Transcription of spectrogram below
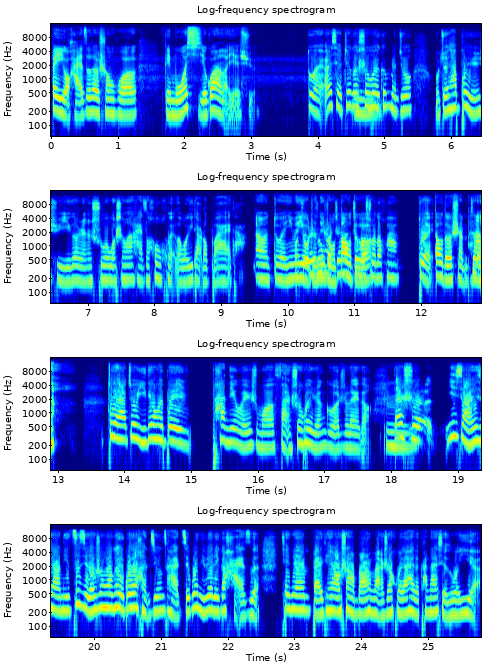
被有孩子的生活给磨习惯了，也许，对，而且这个社会嗯。根本就，我觉得他不允许一个人说我生完孩子后悔了，我一点儿都不爱他。嗯，对，因为有着那种道德说的话，对，道德审判，对啊，就一定会被判定为什么反社会人格之类的。但嗯是你想一想，你自己的生活可以过得很精彩，结果你为了一个孩子，天天白天要上班，晚上回来还得看他写作业，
